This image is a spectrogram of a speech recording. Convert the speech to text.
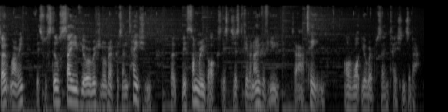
Don't worry, this will still save your original representation, but the summary box is just to give an overview to our team of what your representation is about.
